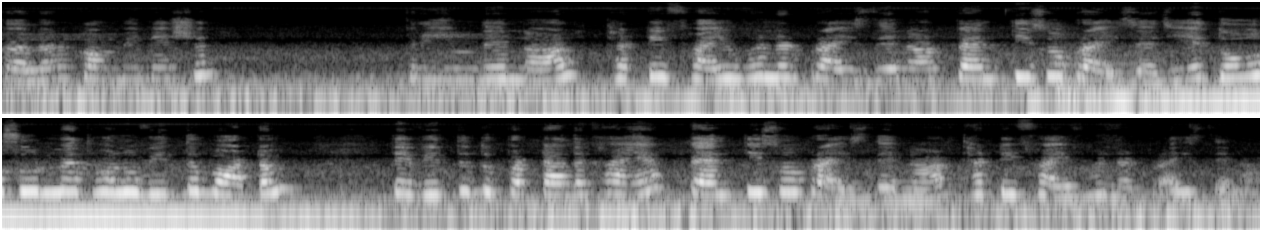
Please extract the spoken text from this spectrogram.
ਕਲਰ ਕੰਬੀਨੇਸ਼ਨ ਕਰੀਮ ਦੇ ਨਾਲ 3500 ਪ੍ਰਾਈਸ ਦੇ ਨਾਲ 3500 ਪ੍ਰਾਈਸ ਹੈ ਜੀ। ਇਹ ਦੋ ਸੂਟ ਮੈਂ ਤੁਹਾਨੂੰ ਵਿਦ ਬਾਟਮ ਤੇ ਵਿਦ ਦੁਪੱਟਾ ਦਿਖਾਇਆ 3500 ਪ੍ਰਾਈਸ ਦੇ ਨਾਲ 3500 ਪ੍ਰਾਈਸ ਦੇ ਨਾਲ।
